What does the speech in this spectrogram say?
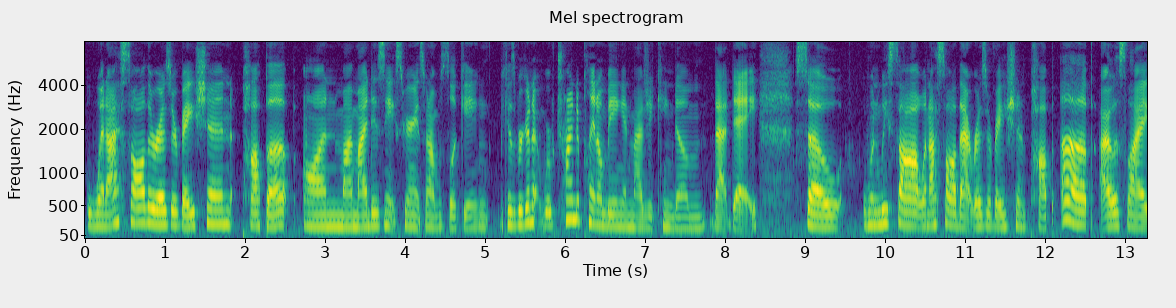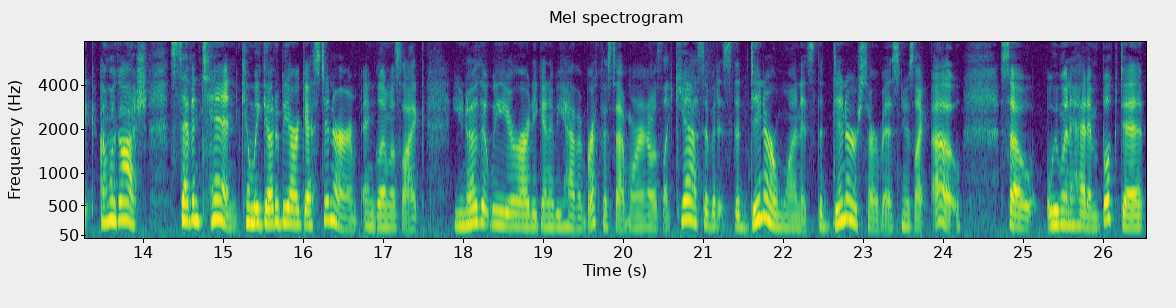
when I saw the reservation pop up on my My Disney experience when I was looking, because we're gonna we're trying to plan on being in Magic Kingdom that day. So when we saw when I saw that reservation pop up, I was like, "Oh my gosh, 7:10. Can we go to be our guest dinner?" And Glenn was like, "You know that we are already going to be having breakfast that morning." I was like, "Yes, but it's the dinner one. It's the dinner service." And he was like, "Oh." So, we went ahead and booked it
